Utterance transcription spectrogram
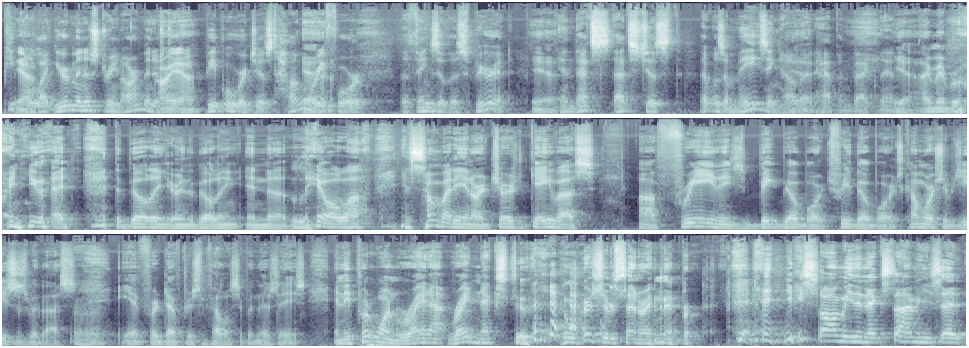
people Yeah. like your ministry and our ministry, Oh, yeah. people were just hungry Yeah. for the things of the Spirit. Yeah. and that's that's just that was amazing how that happened back then. Yeah, I remember when you had the building, you're in the building in uh, Leola, and somebody in our church gave us uh, free these big billboards, free billboards. Come worship Jesus with us yeah, for Dove Christian Fellowship in those days. And they put one right out, right next to the worship center. I remember. And you saw me the next time, and you said,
